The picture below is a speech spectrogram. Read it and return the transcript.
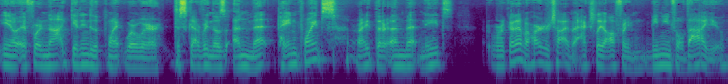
you know, if we're not getting to the point where we're discovering those unmet pain points, right, that are unmet needs, we're going to have a harder time actually offering meaningful value.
